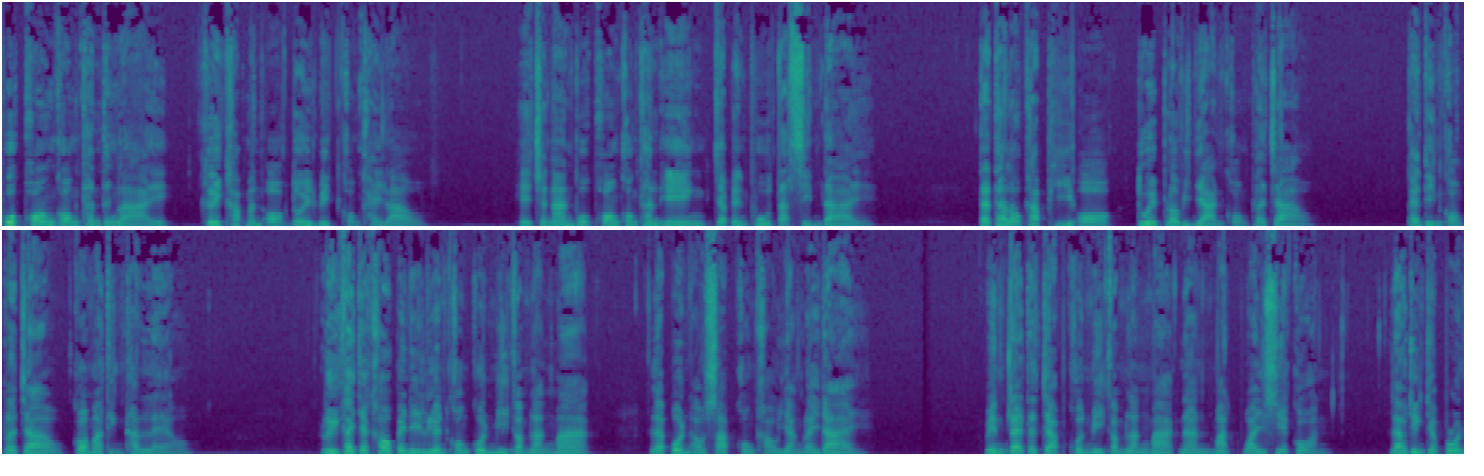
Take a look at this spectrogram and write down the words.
พวกพ้องของท่านทั้งหลาย เคยขับมันออกโดยฤทธิ์ของใครเล่า เหตุฉะนั้นพวกพ้องของท่านเองจะเป็นผู้ตัดสินได้ แต่ถ้าเราขับผีออกด้วยพระวิญญาณของพระเจ้า แผ่นดินของพระเจ้าก็มาถึงท่านแล้ว หรือใครจะเข้าไปในเรือนของคนมีกำลังมาก และปล้นเอาทรัพย์ของเขาอย่างไรได้ เว้นแต่จะจับคนมีกำลังมากนั้นมัดไว้เสียก่อน แล้วจึงจะปล้น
